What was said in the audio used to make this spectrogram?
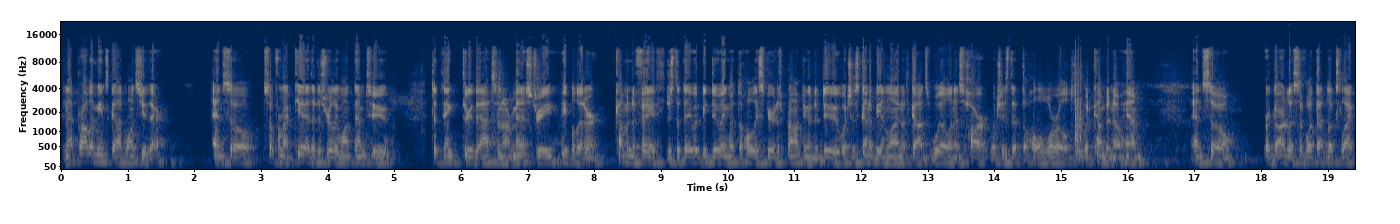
then that probably means God wants you there and so so for my kids I just really want them to to think through that in our ministry, people that are coming to faith, just that they would be doing what the Holy Spirit is prompting them to do, which is going to be in line with God's will and His heart, which is that the whole world would come to know Him. And so, regardless of what that looks like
